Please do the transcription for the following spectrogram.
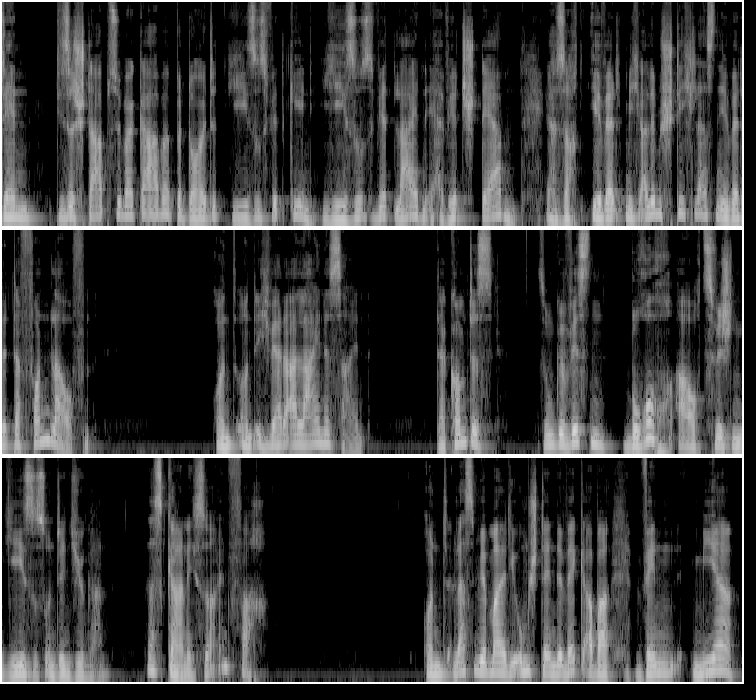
Denn diese Stabsübergabe bedeutet, Jesus wird gehen, Jesus wird leiden, er wird sterben. Er sagt, ihr werdet mich alle im Stich lassen, ihr werdet davonlaufen. Und, und ich werde alleine sein. Da kommt es zu einem gewissen Bruch auch zwischen Jesus und den Jüngern. Das ist gar nicht so einfach. Und lassen wir mal die Umstände weg, aber wenn mir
